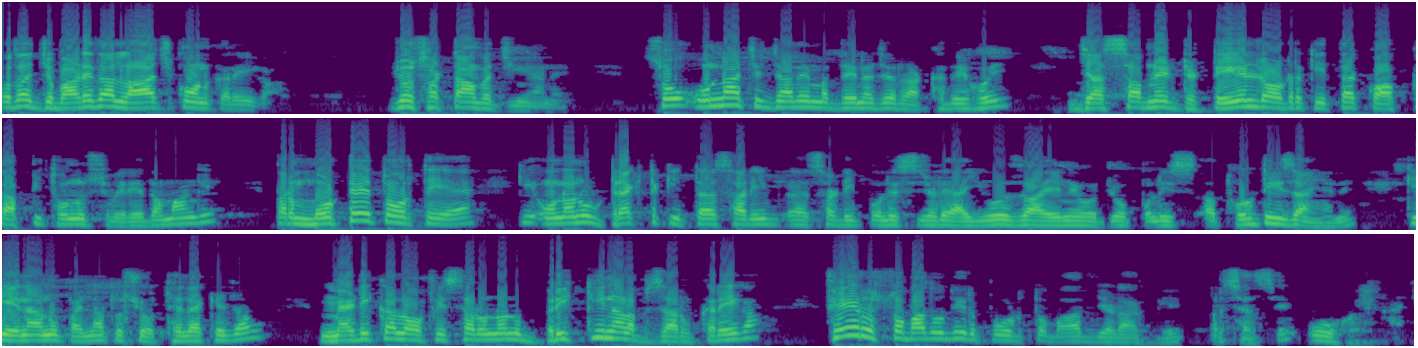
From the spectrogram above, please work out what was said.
ਉਹਦਾ ਜਬਾੜੇ ਦਾ ਇਲਾਜ ਕੌਣ ਕਰੇਗਾ, ਜੋ ਸੱਟਾਂ ਵੱਜੀਆਂ ਨੇ? ਸੋ ਉਹਨਾਂ ਚੀਜ਼ਾਂ ਦੇ ਮੱਦੇਨਜ਼ਰ ਰੱਖਦੇ ਹੋਏ ਜੱਜ ਸਾਹਿਬ ਨੇ ਡਿਟੇਲਡ ਆਰਡਰ ਕੀਤਾ ਕਾ- ਕਾਪੀ ਤੁਹਾਨੂੰ ਸਵੇਰੇ ਦਵਾਂਗੇ। ਪਰ ਮੋٹے ਤੌਰ ਤੇ ਹੈ ਕਿ ਉਹਨਾਂ ਨੂੰ ਡਾਇਰੈਕਟ ਕੀਤਾ ਸਾਰੀ ਸਾਡੀ ਪੁਲਿਸ ਜਿਹੜੇ ਆਈਓਜ਼ ਆਏ ਨੇ, ਉਹ ਜੋ ਪੁਲਿਸ ਅਥਾਰਟੀਆਂ ਆਈਆਂ ਨੇ, ਕਿ ਇਹਨਾਂ ਨੂੰ ਪਹਿਲਾਂ ਤੁਸੀਂ ਉੱਥੇ ਲੈ ਕੇ ਜਾਓ। ਮੈਡੀਕਲ ਆਫੀਸਰ ਉਹਨਾਂ ਨੂੰ ਬਰੀਕੀ ਨਾਲ ਅਬਜ਼ਰਵ ਕਰੇਗਾ। ਫਿਰ ਉਸ ਤੋਂ ਬਾਅਦ ਉਹਦੀ ਰਿਪੋਰਟ ਤੋਂ ਬਾਅਦ ਜਿਹੜਾ ਅੱਗੇ ਪ੍ਰੋਸੈਸ ਹੈ, ਉਹ ਹੋਏਗਾ ਜੀ।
